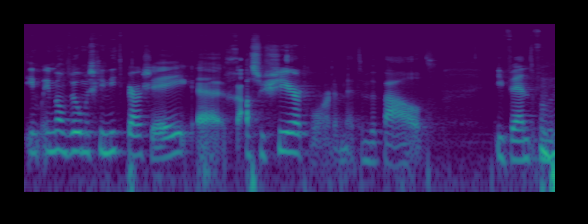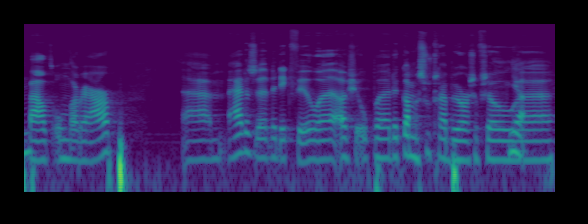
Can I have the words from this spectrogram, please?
iemand wil misschien niet per se uh, geassocieerd worden met een bepaald event of een mhm. bepaald onderwerp. Um, hè, dus uh, weet ik veel, uh, als je op uh, de Kamasutra-beurs of zo ja.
